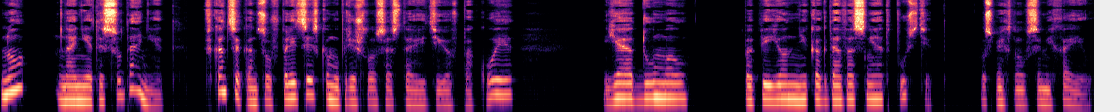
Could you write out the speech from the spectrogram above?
Но на нет и суда нет. В конце концов, полицейскому пришлось оставить ее в покое. «Я думал, Папион никогда вас не отпустит», — усмехнулся Михаил.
